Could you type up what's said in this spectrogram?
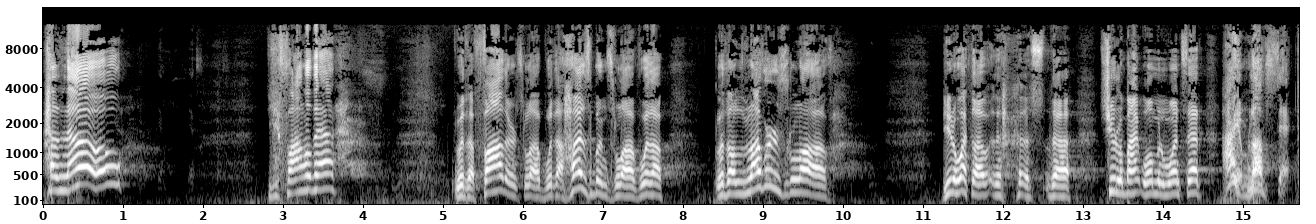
Hello? You follow that? With a father's love, with a husband's love, with a, with a lover's love. Do you know what the, the, the Shulamite woman once said? I am lovesick.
